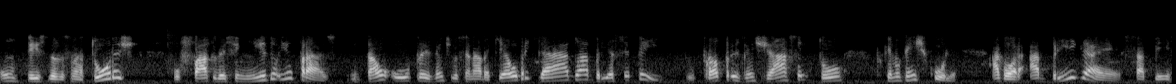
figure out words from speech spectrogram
Um terço das assinaturas, o fato definido e o prazo. Então, o presidente do Senado aqui é obrigado a abrir a CPI. O próprio presidente já aceitou, porque não tem escolha. Agora, a briga é saber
